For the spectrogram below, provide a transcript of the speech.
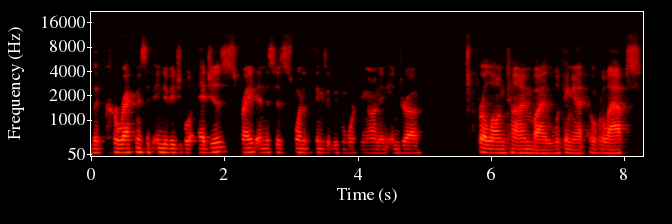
the correctness of individual edges, right? And this is one of the things that we've been working on in Indra for a long time by looking at overlaps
